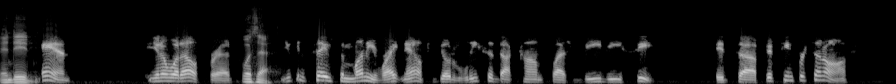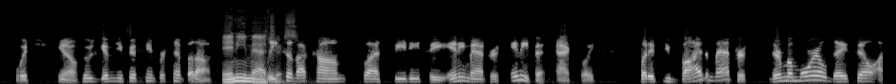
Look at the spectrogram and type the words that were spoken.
Indeed. And you know what else, Brad? What's that? You can save some money right now if you go to leesa.com slash BDC. It's uh, 15% off, which, you know, who's giving you 15% but us? Any mattress. Leesa.com slash BDC. Any mattress, anything, actually. But if you buy the mattress, their Memorial Day sale, I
